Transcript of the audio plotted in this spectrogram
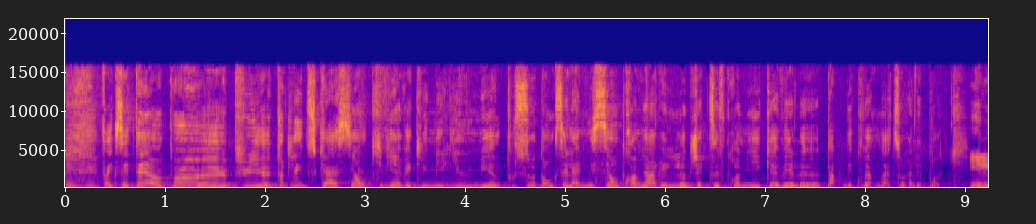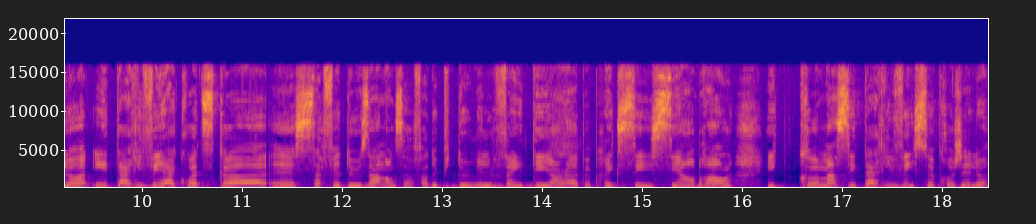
Mhm. Fait que c'était un peu, euh, puis euh, toute l'éducation qui vient avec les milieux humides, tout ça. Donc, c'est la mission première et l'objectif premier qu'avait le Parc Découverte Nature à l'époque. Et là, est arrivé Aquatica, euh, ça fait deux ans, donc ça va faire depuis 2021 à peu près que c'est en branle. Et comment c'est arrivé, ce projet-là?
